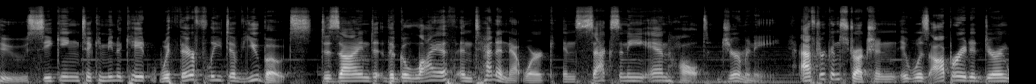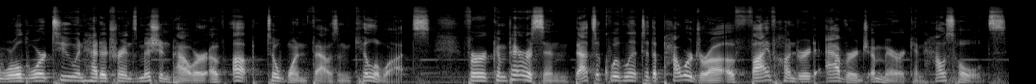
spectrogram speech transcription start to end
II seeking to communicate with their fleet of U-boats designed the Goliath antenna network in Saxony and Anhalt, Germany. After construction, it was operated during World War II and had a transmission power of up to 1,000 kilowatts. For comparison, that's equivalent to the power draw of 500 average American households.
